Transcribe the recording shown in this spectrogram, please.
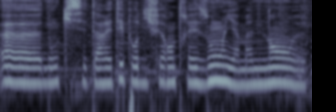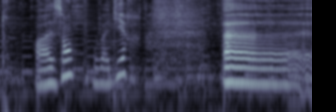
donc qui s'est arrêté pour différentes raisons il y a maintenant trois ans, on va dire. Euh,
